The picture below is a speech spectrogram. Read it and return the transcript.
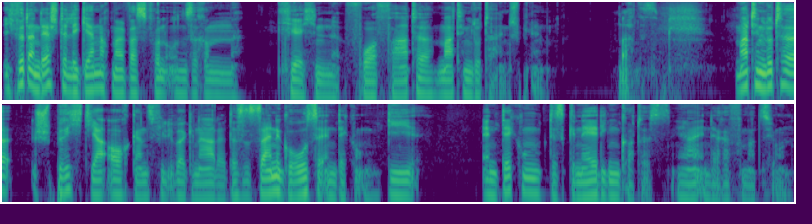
Ich würde an der Stelle gern noch mal was von unserem Kirchenvorvater Martin Luther einspielen. Macht es. Martin Luther spricht ja auch ganz viel über Gnade. Das ist seine große Entdeckung, die Entdeckung des gnädigen Gottes, ja, in der Reformation.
